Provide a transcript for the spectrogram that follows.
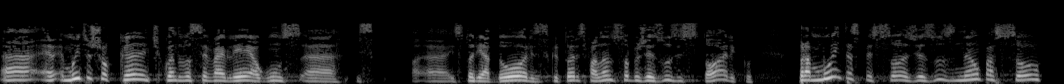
Ah, é, é, muito chocante quando você vai ler alguns ah, ah, historiadores, escritores falando sobre o Jesus histórico, para muitas pessoas, Jesus não passou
